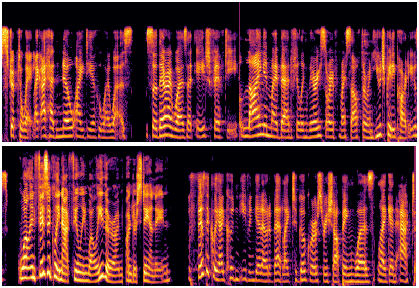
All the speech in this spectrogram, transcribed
stripped away. Like I had no idea who I was. So there I was at age 50, lying in my bed, feeling very sorry for myself, throwing huge pity parties. Well, and physically not feeling well either, I'm understanding physically i couldn't even get out of bed. Like to go grocery shopping was like an act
